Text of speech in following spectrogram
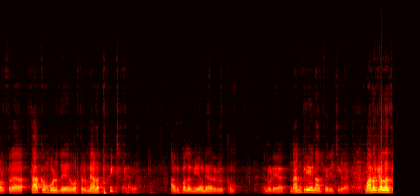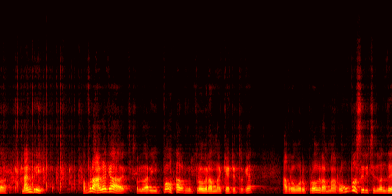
ஒருத்தரை தாக்கும் பொழுது ஒருத்தர் மேலே போயிட்டு இருக்காங்க அது லியோனி அவர்களுக்கும் என்னுடைய நன்றியை நான் தெரிவிச்சுக்கிறேன். வணக்கம்லாம் சொல்ல நன்றி. அவ்வளோ அழகாக சொல்லுவார். இப்போ ஒரு ப்ரோக்ராம் நான் கேட்டுட்ருக்கேன். அப்புறம் ஒரு ப்ரோக்ராம் நான் ரொம்ப சிரிச்சது வந்து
